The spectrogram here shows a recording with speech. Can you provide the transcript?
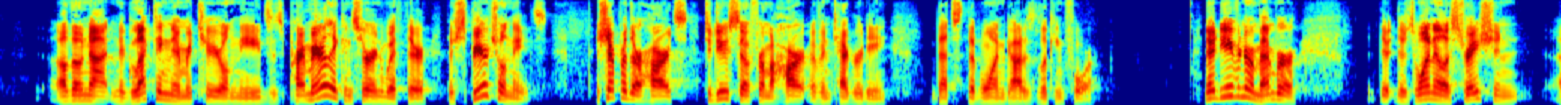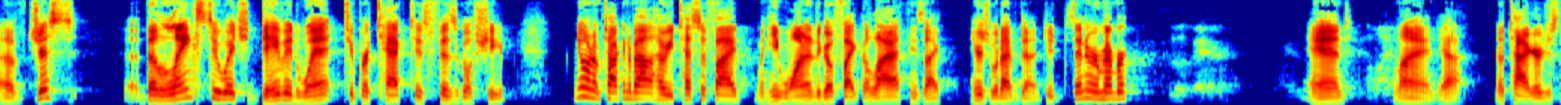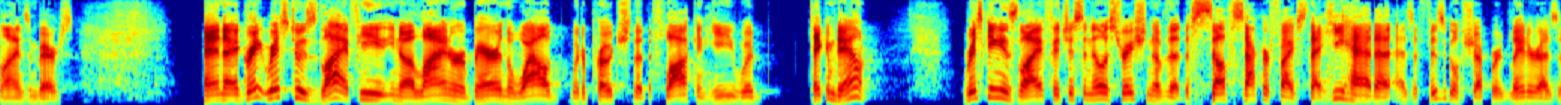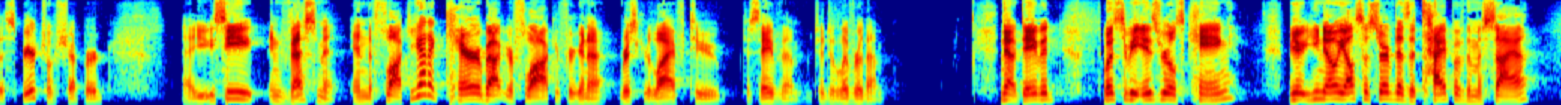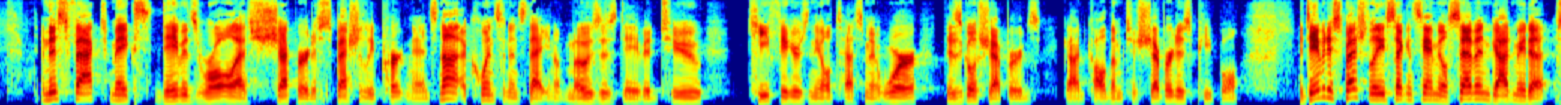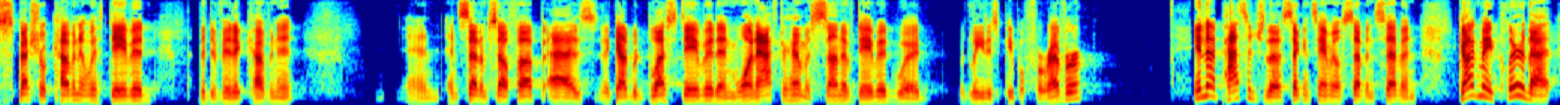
although not neglecting their material needs, is primarily concerned with their, their spiritual needs. To shepherd their hearts, to do so from a heart of integrity. That's the one God is looking for. Now, do you even remember? There, there's one illustration of just uh, the lengths to which David went to protect his physical sheep. You know what I'm talking about? How he testified when he wanted to go fight Goliath, and he's like, "Here's what I've done." Does anyone remember? And lion, yeah, no tiger, just lions and bears. And at great risk to his life, he, you know, a lion or a bear in the wild would approach the, the flock, and he would take him down risking his life, it's just an illustration of the, the self sacrifice that he had as a physical shepherd, later as a spiritual shepherd. Uh, you, you, see investment in the flock. You got to care about your flock if you're going to risk your life to, to save them, to deliver them. Now, David was to be Israel's king. You, you know, he also served as a type of the Messiah. And this fact makes David's role as shepherd especially pertinent. It's not a coincidence that, you know, Moses, David, two key figures in the Old Testament were physical shepherds. God called them to shepherd his people. And David, especially, 2 Samuel 7, God made a special covenant with David, the Davidic covenant, and, and set himself up as that God would bless David, and one after him, a son of David, would, would lead his people forever. In that passage, though, 2 Samuel 7 7, God made clear that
